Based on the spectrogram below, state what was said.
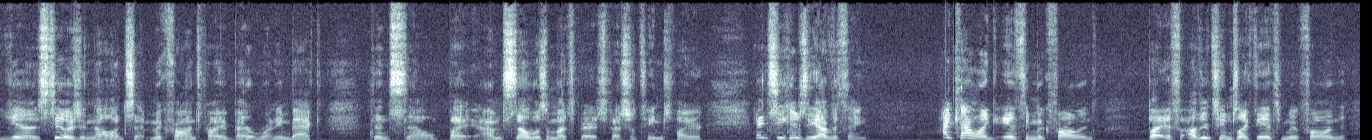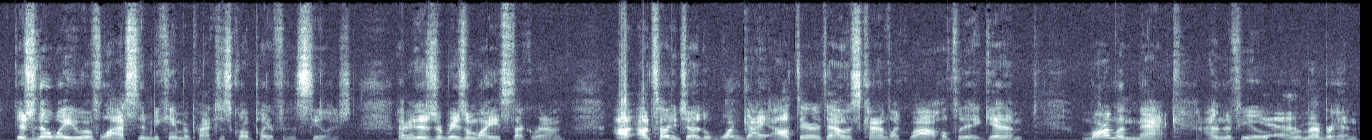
you know, the Steelers acknowledge that McFarland's probably a better running back than Snell, but um, Snell was a much better special teams player. And see, here's the other thing. I kind of like Anthony McFarland, but if other teams like the Anthony McFarland, there's no way he would have lasted and became a practice squad player for the Steelers. I mean, there's a reason why he stuck around. I'll, I'll tell you, Joe, the one guy out there that I was kind of like, wow, hopefully they get him, Marlon Mack. I don't know if you Yeah. remember him.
